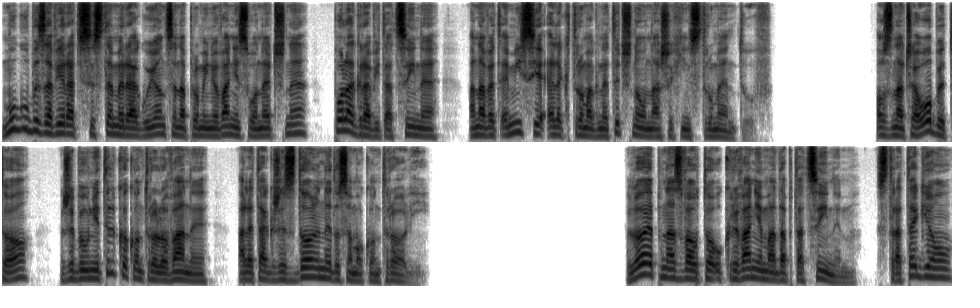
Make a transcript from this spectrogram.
mógłby zawierać systemy reagujące na promieniowanie słoneczne, pola grawitacyjne, a nawet emisję elektromagnetyczną naszych instrumentów. Oznaczałoby to, że był nie tylko kontrolowany, ale także zdolny do samokontroli. Loeb nazwał to ukrywaniem adaptacyjnym, strategią,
